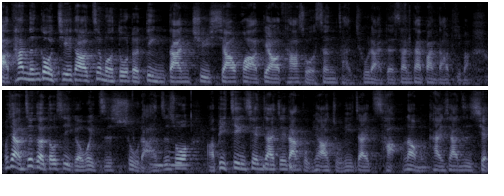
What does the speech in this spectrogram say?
好，它能够接到这么多的订单去消化掉它所生产出来的三代半导体吧？我想这个都是一个未知数啦，只是说啊，毕竟现在这档股票主力在炒，那我们看一下日线，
